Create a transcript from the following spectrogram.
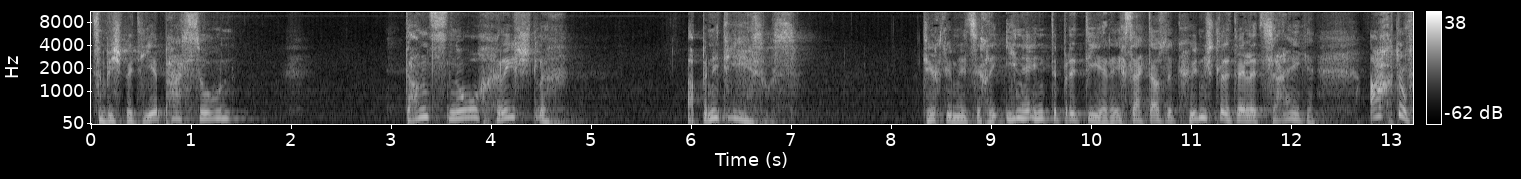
zum Beispiel die Person, ganz noch christlich, aber nicht Jesus. Natürlich müssen wir jetzt ein bisschen interpretieren. Ich sage das, der Künstler wollte zeigen. Acht drauf,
